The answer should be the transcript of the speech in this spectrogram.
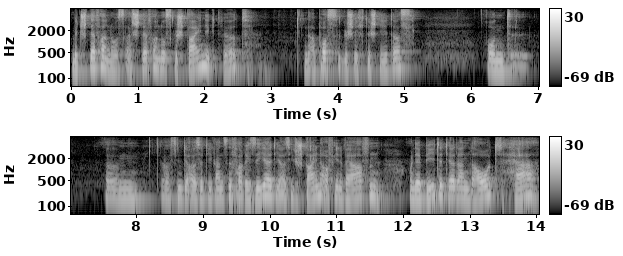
mit Stephanus, als Stephanus gesteinigt wird, in der Apostelgeschichte steht das, und da sind ja also die ganzen Pharisäer, die also die Steine auf ihn werfen, und er betet ja dann laut, Herr,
